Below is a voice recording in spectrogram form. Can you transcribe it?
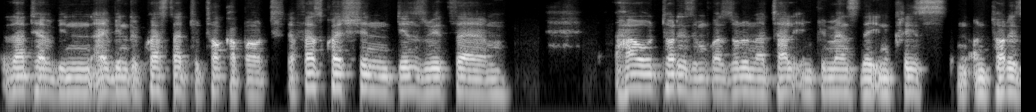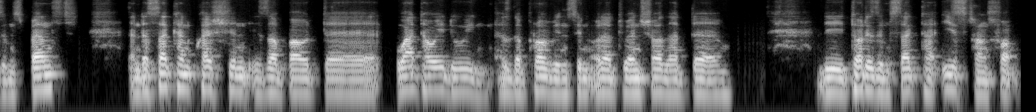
that have been I've been requested to talk about. The first question deals with um, how tourism KwaZulu Natal implements the increase in, on tourism spend. And the second question is about uh, what are we doing as the province in order to ensure that uh, the tourism sector is transformed.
